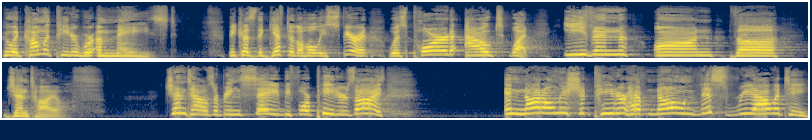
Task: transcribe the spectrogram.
who had come with Peter were amazed because the gift of the Holy Spirit was poured out, what? Even on the Gentiles. Gentiles are being saved before Peter's eyes. And not only should Peter have known this reality,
